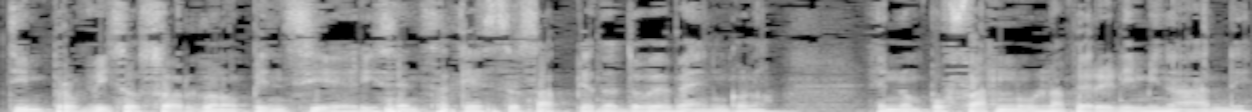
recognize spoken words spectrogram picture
D'improvviso sorgono pensieri senza che esso sappia da dove vengono e non può far nulla per eliminarli.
